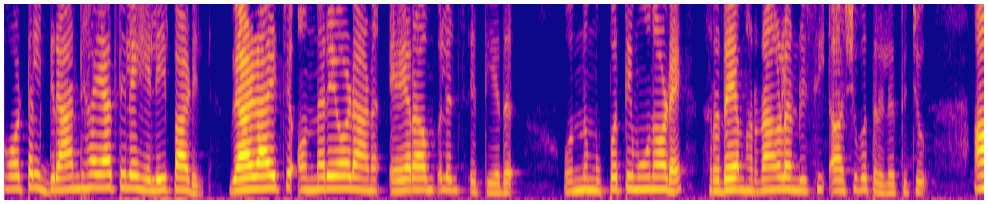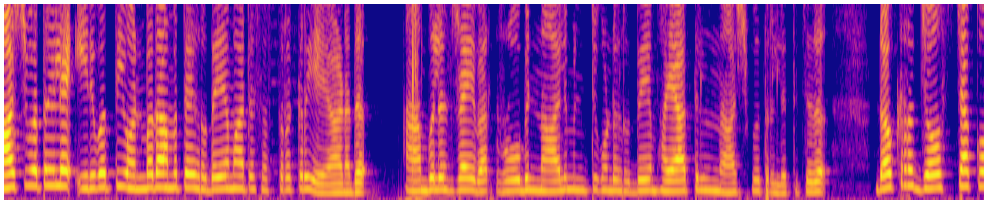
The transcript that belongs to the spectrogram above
ഹോട്ടൽ ഗ്രാൻഡ് ഹയാത്തിലെ ഹെലിപാഡിൽ വ്യാഴാഴ്ച ഒന്നരയോടാണ് എയർ ആംബുലൻസ് എത്തിയത്. ഒന്ന് മുപ്പത്തിമൂന്നോടെ ഹൃദയം എറണാകുളം ഋഷി ആശുപത്രിയിലെത്തിച്ചു. ആശുപത്രിയിലെ ഇരുപത്തി ഒൻപതാമത്തെ ഹൃദയമാറ്റ ശസ്ത്രക്രിയയാണിത്. ആംബുലൻസ് ഡ്രൈവർ റോബിൻ നാല് മിനിറ്റ് കൊണ്ട് ഹൃദയം ഹയാത്തിൽ നിന്ന് ആശുപത്രിയിലെത്തിച്ചത്. ഡോക്ടർ ജോസ് ചാക്കോ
